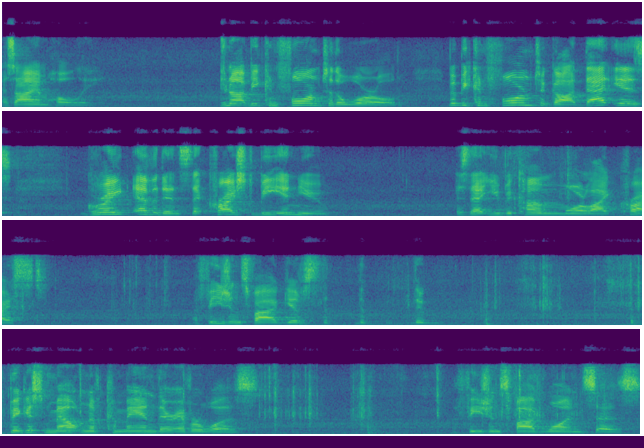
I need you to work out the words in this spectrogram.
as I am holy. Do not be conformed to the world, but be conformed to God. That is great evidence that Christ be in you, is that you become more like Christ. Ephesians 5 gives the, the, the, the biggest mountain of command there ever was. Ephesians 5:1 says,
